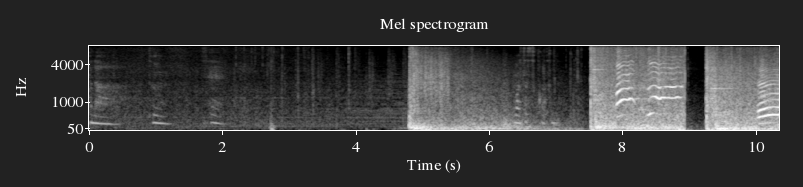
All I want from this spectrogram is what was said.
하나, 둘, 셋. 맞았을 것 같은데. 내가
